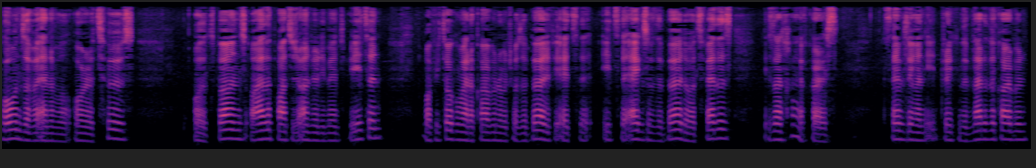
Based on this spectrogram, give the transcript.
horns of an animal, or its hooves, or its bones, or other parts which aren't really meant to be eaten. Or if you're talking about a korban which was a bird, if he eats the, eats the eggs of the bird or its feathers, he's not chayav kares. Same thing on drinking the blood of the korban.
